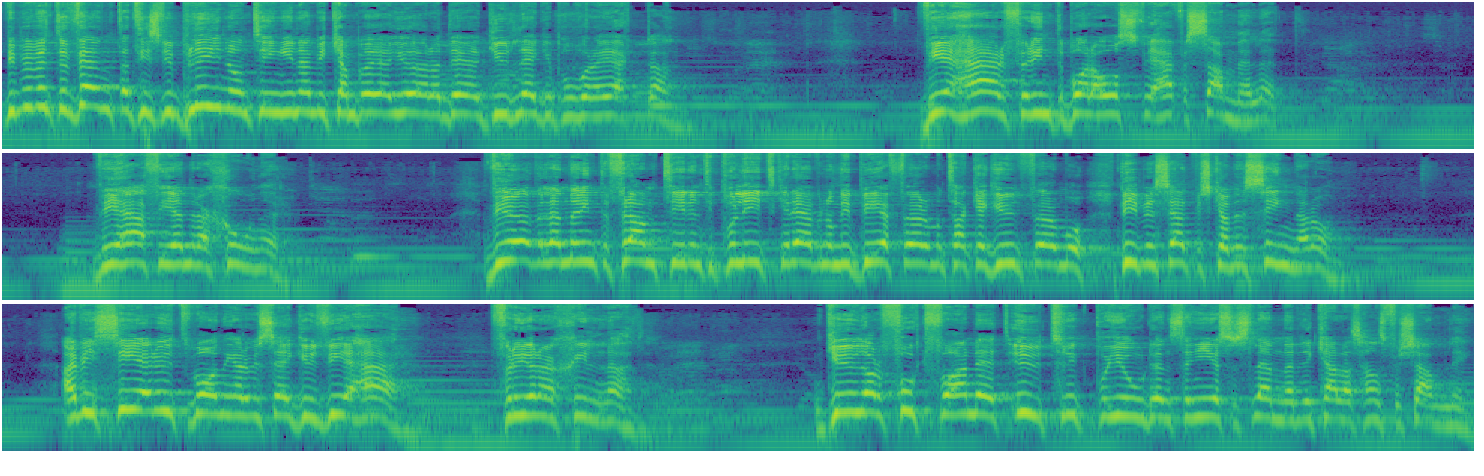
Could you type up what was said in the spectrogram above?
vi behöver inte vänta tills vi blir någonting innan vi kan börja göra det Gud lägger på våra hjärtan. Vi är här för inte bara oss, vi är här för samhället. Vi är här för generationer. Vi överlämnar inte framtiden till politiker även om vi ber för dem och tackar Gud för dem och Bibeln säger att vi ska välsigna dem. Äh, vi ser utmaningar och vi säger Gud, vi är här för att göra en skillnad. Gud har fortfarande ett uttryck på jorden sedan Jesus lämnade, det kallas hans församling.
